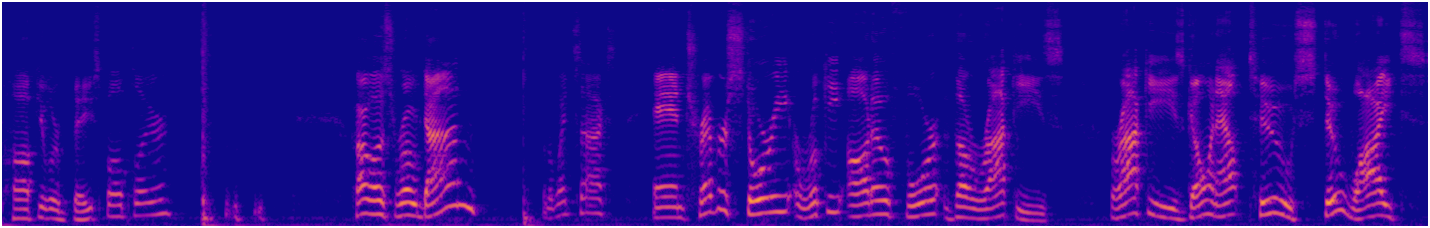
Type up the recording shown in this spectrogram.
popular baseball player. Carlos Rodon for the White Sox. And Trevor Story, rookie auto for the Rockies. Rockies going out to Stu White.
